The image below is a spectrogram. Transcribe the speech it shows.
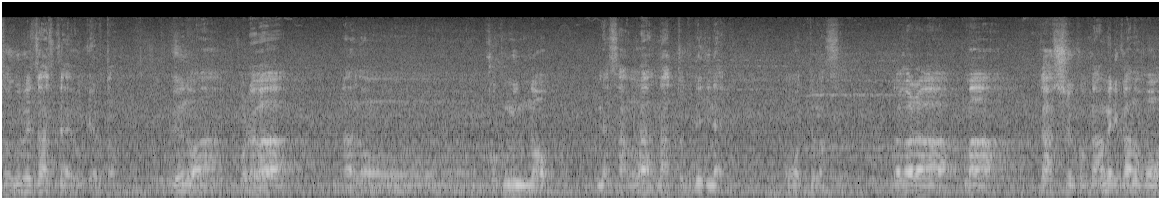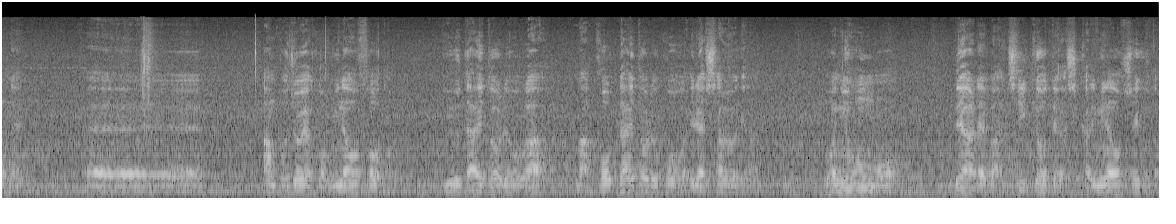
特別扱いを受けると。いうのはこれはあのー、国民の皆さんが納得できないと思ってます。だからまあ合衆国アメリカの方もね、えー、安保条約を見直そうという大統領が、まあ、大統領候補がいらっしゃるわけだ。もう日本もであれば地位協定をしっかり見直していくと、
